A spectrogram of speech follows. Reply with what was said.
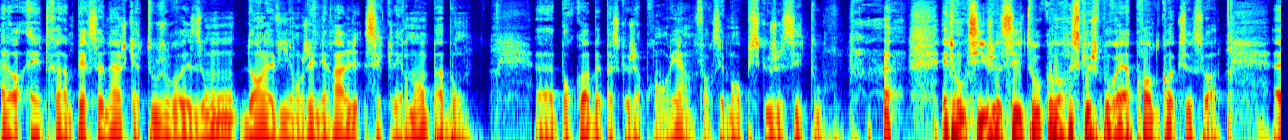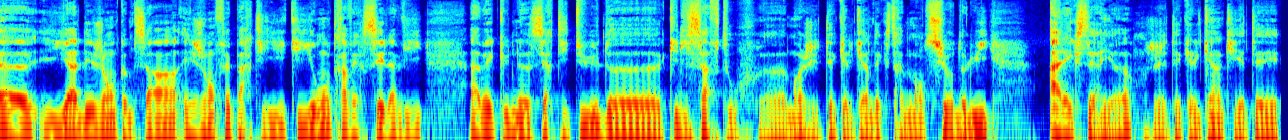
Alors être un personnage qui a toujours raison dans la vie en général, c'est clairement pas bon. Euh, pourquoi? Ben Parce que j'apprends rien, forcément, puisque je sais tout. et donc, si je sais tout, comment est-ce que je pourrais apprendre quoi que ce soit? Euh, Il y a des gens comme ça, et j'en fais partie, qui ont traversé la vie avec une certitude euh, qu'ils savent tout. moi, j'étais quelqu'un d'extrêmement sûr de lui, à l'extérieur. J'étais quelqu'un qui était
